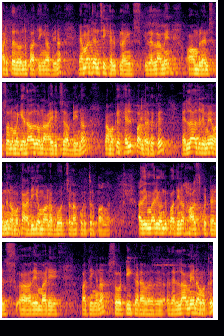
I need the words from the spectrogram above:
அடுத்தது வந்து பார்த்திங்க அப்படின்னா எமர்ஜென்சி ஹெல்ப் லைன்ஸ் இது எல்லாமே ஆம்புலன்ஸ் ஸோ நமக்கு ஏதாவது ஒன்று ஆயிடுச்சு அப்படின்னா நமக்கு ஹெல்ப் பண்ணுறதுக்கு எல்லா இதுலேயுமே வந்து நமக்கு அதிகமான போர்ட்ஸ் எல்லாம் கொடுத்துருப்பாங்க. அதே மாதிரி வந்து பார்த்திங்கன்னா ஹாஸ்பிட்டல்ஸ் அதே மாதிரி பார்த்திங்கன்னா ஸோ டீ கடை வருது. அது எல்லாமே நமக்கு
